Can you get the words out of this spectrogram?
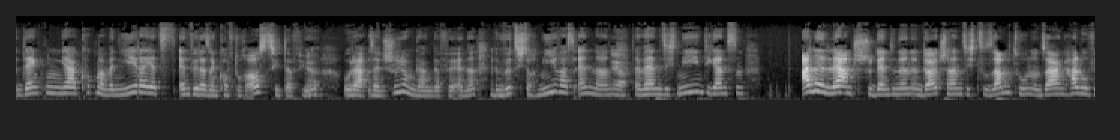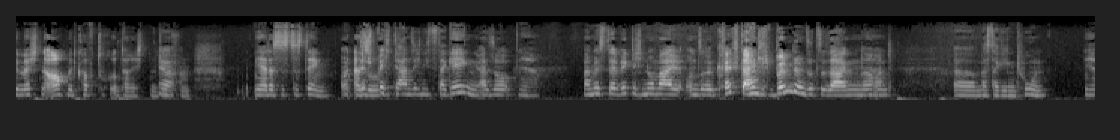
denken, ja, guck mal, wenn jeder jetzt entweder sein Kopftuch auszieht dafür Ja. Mhm. oder seinen Studiumgang dafür ändert, dann wird sich doch nie was ändern. Ja. Dann werden sich nie die ganzen alle Lehramtsstudentinnen in Deutschland sich zusammentun und sagen, hallo, wir möchten auch mit Kopftuch unterrichten Ja. dürfen. Ja, das ist das Ding. und es also, spricht ja an sich nichts dagegen. Also ja. Man müsste wirklich nur mal unsere Kräfte eigentlich bündeln sozusagen ne? und ähm, was dagegen tun. ja,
